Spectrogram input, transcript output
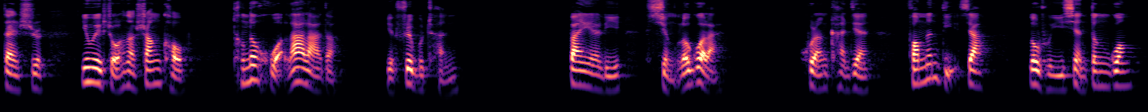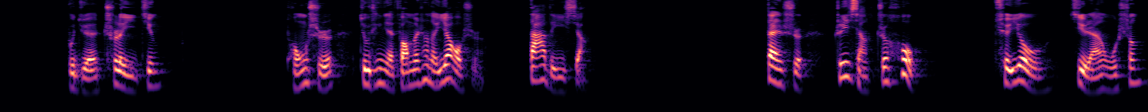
但是因为手上的伤口疼得火辣辣的，也睡不沉。半夜里醒了过来，忽然看见房门底下露出一线灯光，不觉吃了一惊。同时就听见房门上的钥匙“哒”的一响。但是这一响之后，却又寂然无声。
